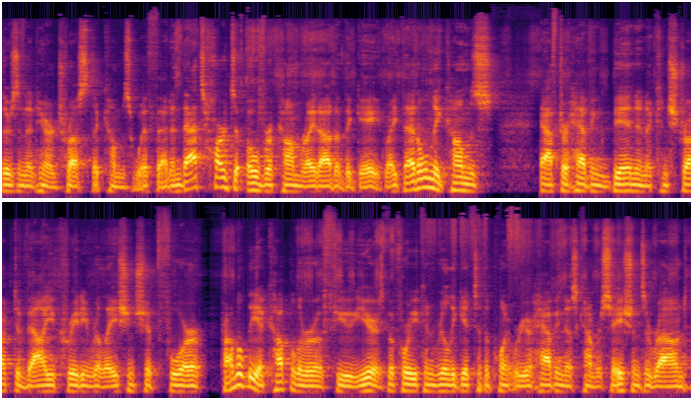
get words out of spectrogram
there's an inherent trust that comes with that. And that's hard to overcome right out of the gate, right? That only comes after having been in a constructive value creating relationship for probably a couple or a few years before you can really get to the point where you're having those conversations around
